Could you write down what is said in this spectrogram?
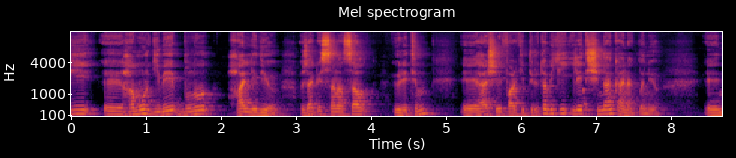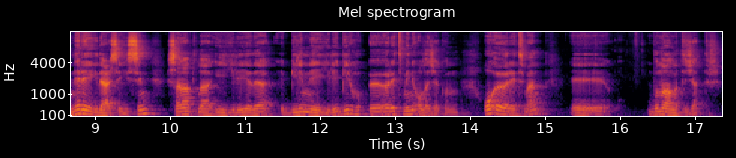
bir e, hamur gibi bunu hallediyor. Özellikle sanatsal üretim her şeyi fark ettiriyor. Tabii ki iletişimden kaynaklanıyor. Nereye giderse gitsin sanatla ilgili ya da bilimle ilgili bir öğretmeni olacak onun. O öğretmen bunu anlatacaktır.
